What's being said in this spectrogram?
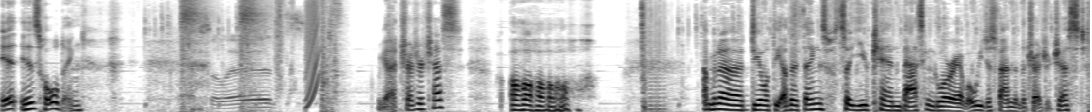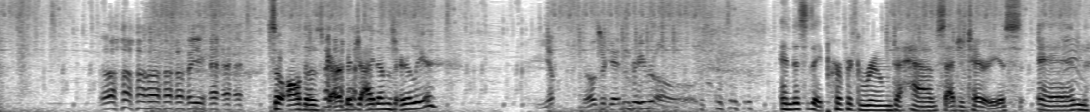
It is holding. So let's. We got a treasure chest. Oh. I'm gonna deal with the other things so you can bask in glory at what we just found in the treasure chest. Oh yeah. So all those garbage items earlier, Yep. Those are getting re-rolled. And this is a perfect room to have Sagittarius and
